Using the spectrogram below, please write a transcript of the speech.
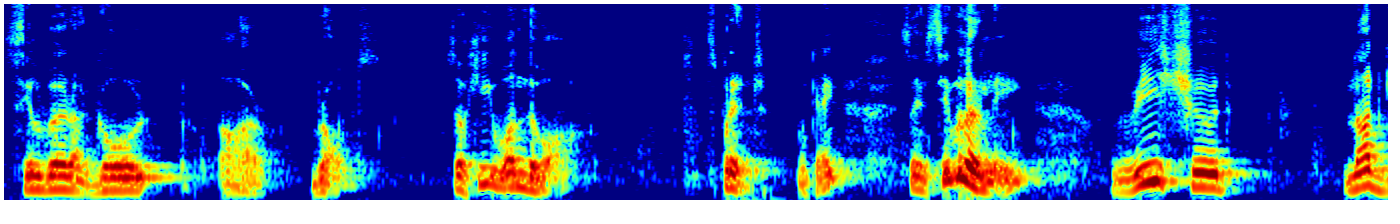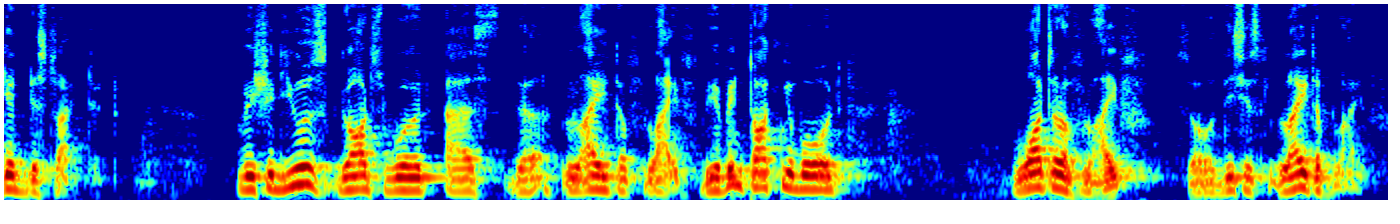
silver or gold or bronze. So, he won the war sprint. Okay? So, similarly, we should not get distracted. We should use God's word as the light of life. We have been talking about water of life, so this is light of life.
